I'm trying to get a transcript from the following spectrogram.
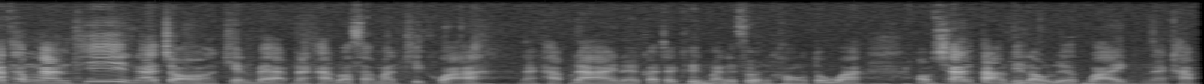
การทำงานที่หน้าจอเขียนแบบนะครับ เราสามารถคลิกขวานะครับได้นะก็จะขึ้นมาในส่วนของตัวออปชันตามที่เราเลือกไว้นะครับ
